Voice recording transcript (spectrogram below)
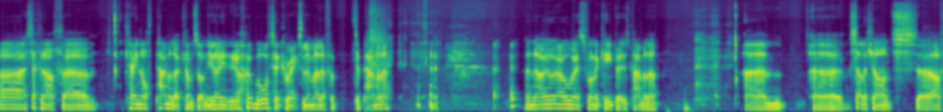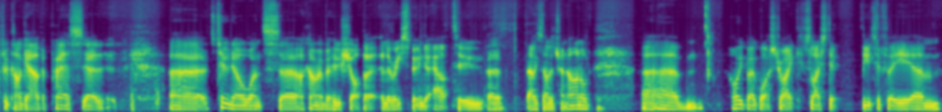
Uh, second half, um, Kane off. Pamela comes on. You know, auto corrects Lamela for to Pamela, and I, I almost want to keep it as Pamela. Um, uh, sell a chance uh, after we can't get out of the press. Uh, uh, 2 0 once. Uh, I can't remember who shot, but Lloris spooned it out to uh, Alexander Trent Arnold. Um, Højbjerg, what a strike. Sliced it beautifully. Um,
